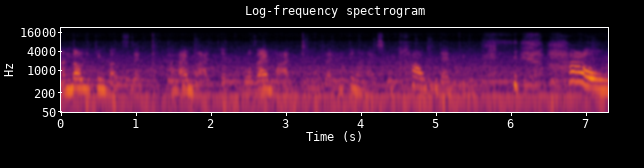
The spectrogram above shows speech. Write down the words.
and now looking back it's like am I mad? Like, was I mad? Because, like, looking at myself, how could I think? how?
